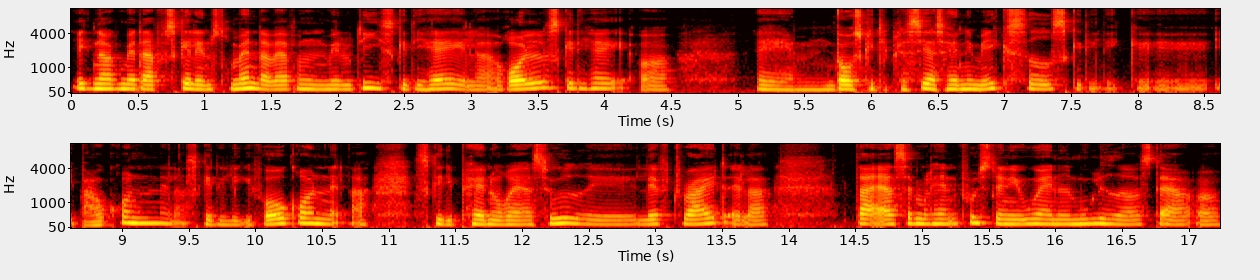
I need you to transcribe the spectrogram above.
ikke nok med, at der er forskellige instrumenter, hvad for en melodi skal de have, eller rolle skal de have, og øhm, hvor skal de placeres hen i mixet, skal de ligge øh, i baggrunden, eller skal de ligge i forgrunden, eller skal de panoreres ud øh, left-right, eller der er simpelthen fuldstændig uanede muligheder også der, og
